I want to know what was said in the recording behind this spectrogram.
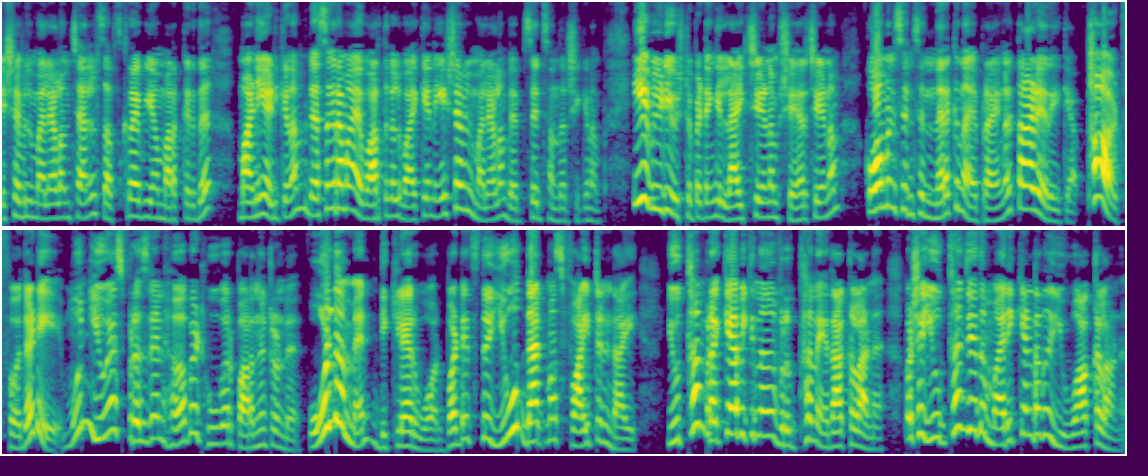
ഏഷ്യാവിൽ മലയാളം ചാനൽ സബ്സ്ക്രൈബ് ചെയ്യാൻ മറക്കരുത്. മണിയടിക്കണം രസകരമായ വാർത്തകൾ വായിക്കാൻ ഏഷ്യാവിൽ മലയാളം വെബ്സൈറ്റ് സന്ദർശിക്കണം. ഈ വീഡിയോ ഇഷ്ടപ്പെട്ടെങ്കിൽ ലൈക്ക് ചെയ്യണം ഷെയർ ചെയ്യണം. കോമൺ സെൻസിന് നിരക്കുന്ന അഭിപ്രായങ്ങൾ താഴെ അറിയിക്കാം. തേർഡ് ഫോർ ദ ഡേ മുൻ U S president Herbert Hoover പറഞ്ഞിട്ടുണ്ട് older men declare war but it's the youth that must fight and die യുദ്ധം പ്രഖ്യാപിക്കുന്നത് വൃദ്ധ നേതാക്കളാണ്. പക്ഷെ യുദ്ധം ചെയ്ത് മരിക്കേണ്ടത് യുവാക്കളാണ്.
